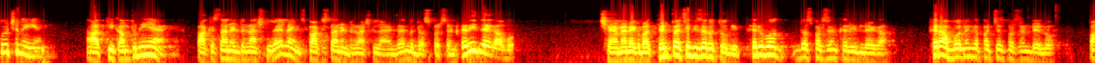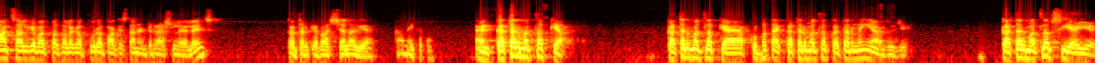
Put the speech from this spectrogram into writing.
कुछ नहीं है। आपकी कंपनी है Pakistan International Airlines Pakistan International Airlines में दस परसेंट खरीदेगा वो। छह महीने के बाद फिर पैसे की ज़रूरत होगी, फिर वो दस परसेंट खरीद लेगा। फिर आप बोलेंगे पच्चीस परसेंट ले लो। पाँच साल के बाद पता लगा पूरा पाकिस्तान इंटरनेशनल एयरलाइंस कतर के पास चला गया कहा नहीं खत्म। एंड कतर मतलब क्या? कतर मतलब क्या है? आपको पता है, कतर मतलब कतर नहीं है आरज़ू जी। कतर मतलब सी आई है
